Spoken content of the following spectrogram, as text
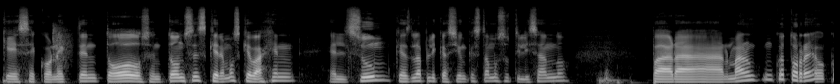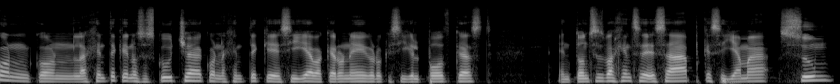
que se conecten todos. Entonces queremos que bajen el Zoom, que es la aplicación que estamos utilizando para armar un, un cotorreo con, con la gente que nos escucha, con la gente que sigue a Vaquero Negro, que sigue el podcast. Entonces bájense esa app que se llama Zoom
